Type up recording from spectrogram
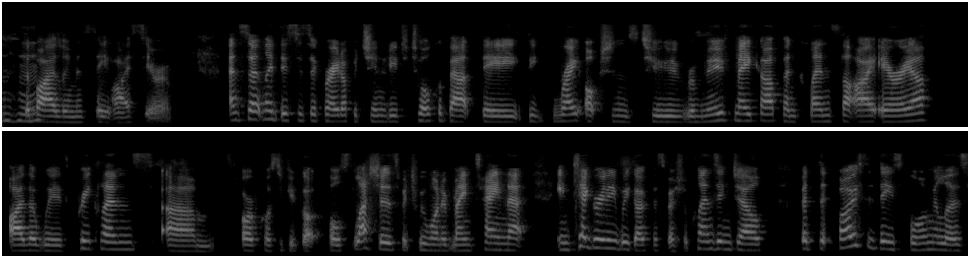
mm-hmm. the Biolumin C eye serum? And certainly this is a great opportunity to talk about the, the great options to remove makeup and cleanse the eye area, either with pre-cleanse, um, or of course, if you've got false lashes, which we want to maintain that integrity, we go for special cleansing gel. But the, both of these formulas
